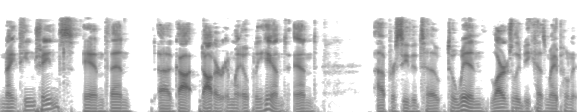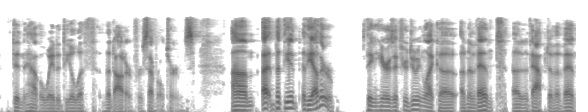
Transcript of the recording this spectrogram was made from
19 chains and then uh, got Daughter in my opening hand and uh, proceeded to, to win largely because my opponent didn't have a way to deal with the Daughter for several turns. Um, uh, but the the other thing here is if you're doing like a, an event, an adaptive event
